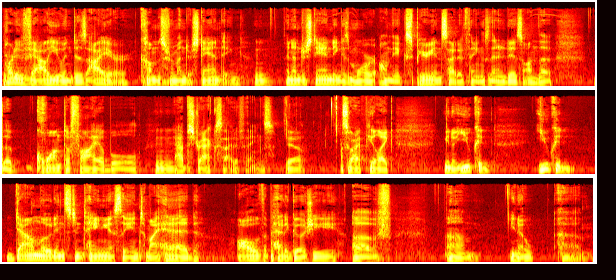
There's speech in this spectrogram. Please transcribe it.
part of value and desire comes from understanding, hmm. and understanding is more on the experience side of things than it is on the the quantifiable hmm. abstract side of things. yeah So I feel like, you know, you could you could download instantaneously into my head all of the pedagogy of, um, you know, um,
